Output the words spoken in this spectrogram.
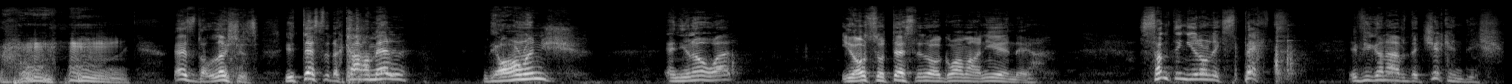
That's delicious. You tested the caramel, the orange, and you know what? You also tested a Grand Marnier in there. Something you don't expect if you're gonna have the chicken dish.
